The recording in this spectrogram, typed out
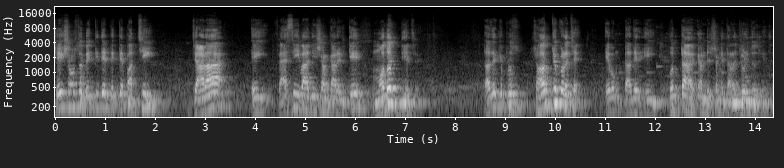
সেই সমস্ত ব্যক্তিদের দেখতে পাচ্ছি যারা এই ফ্যাসিবাদী সরকারেরকে মদত দিয়েছে তাদেরকে সাহায্য করেছে এবং তাদের এই হত্যাকাণ্ডের সঙ্গে তারা জড়িত থেকেছে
